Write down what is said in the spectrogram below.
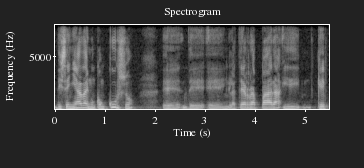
diseñada en un concurso eh, de Inglaterra para y que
